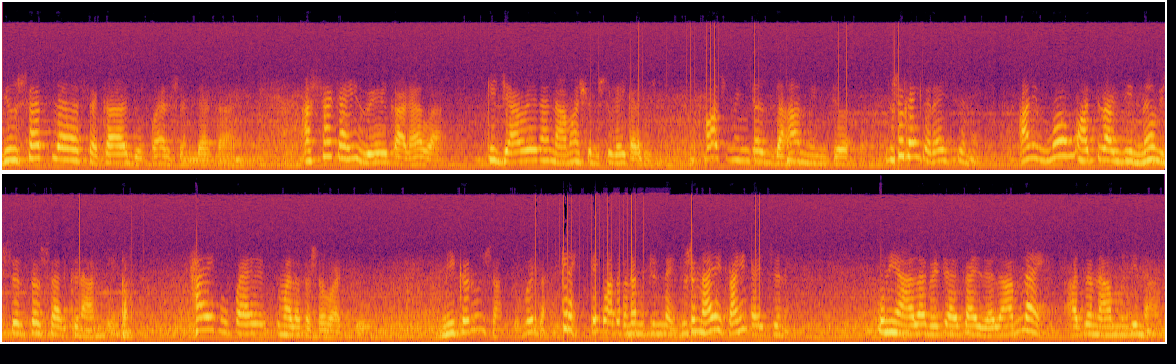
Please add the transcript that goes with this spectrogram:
दिवसातल्या सकाळ दुपार संध्याकाळ असा काही वेळ काढावा की ज्या वेळेला दुसरं काही करायचं पाच मिनिटं दहा मिनिटं दुसरं काही करायचं नाही. आणि मग मात्र अगदी न विसरता सारखं नाम घ्यायचं. हा एक उपाय तुम्हाला कसा वाटतो? मी करून सांगतो बरं का? एक आता पंधरा मिनिट नाही. दुसरं नाही काही करायचं नाही. कोणी आला भेटायला काय झालं? आम नाही. आता नाम म्हणजे नाम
